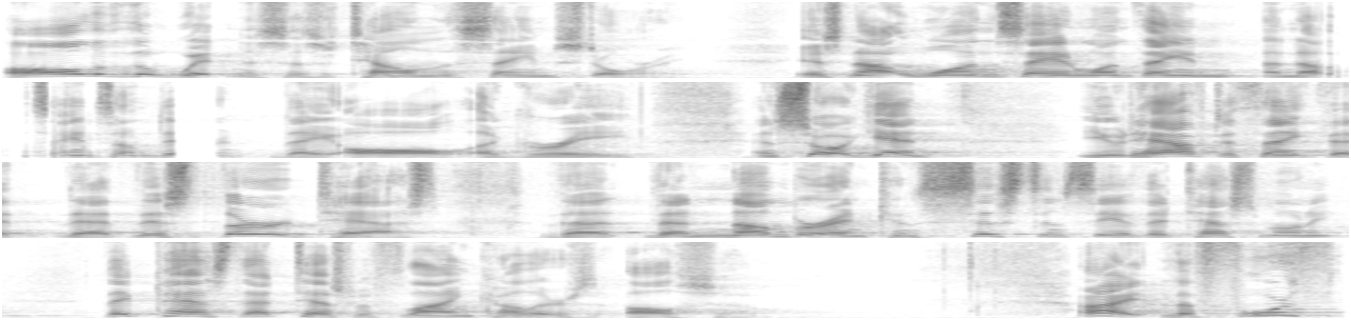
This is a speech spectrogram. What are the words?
All of the witnesses are telling the same story. It's not one saying one thing and another saying something different. They all agree. And so, again, you'd have to think that, that this third test, the, the number and consistency of their testimony, they passed that test with flying colors also. All right, the fourth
